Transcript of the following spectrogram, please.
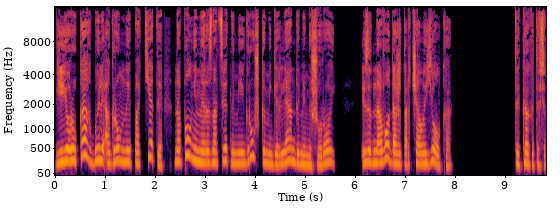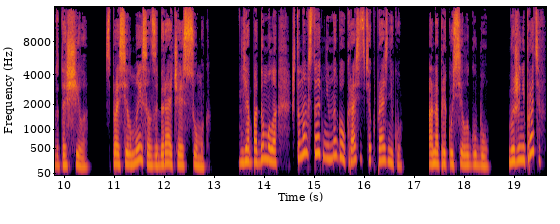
В ее руках были огромные пакеты, наполненные разноцветными игрушками, гирляндами, мишурой. Из одного даже торчала елка. «Ты как это все дотащила?» — спросил Мейсон, забирая часть сумок. «Я подумала, что нам стоит немного украсить все к празднику». Она прикусила губу. «Вы же не против?»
